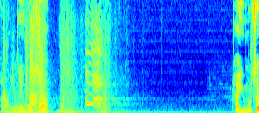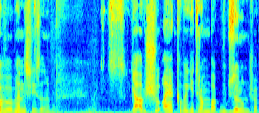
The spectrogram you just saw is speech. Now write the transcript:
Kanatlı yumurta. Ha yumurta bu. Ben de şey sanırım. Ya abi şu ayakkabıyı getir ama bak bu güzel olmuş. Bak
